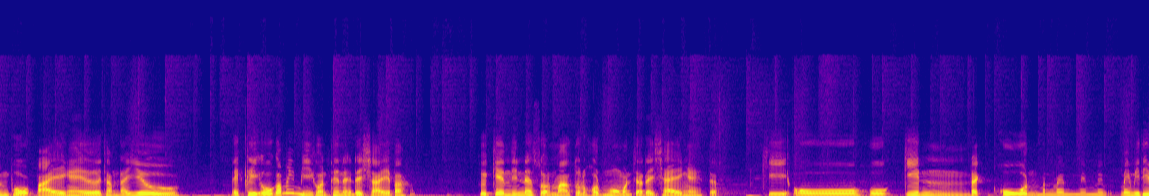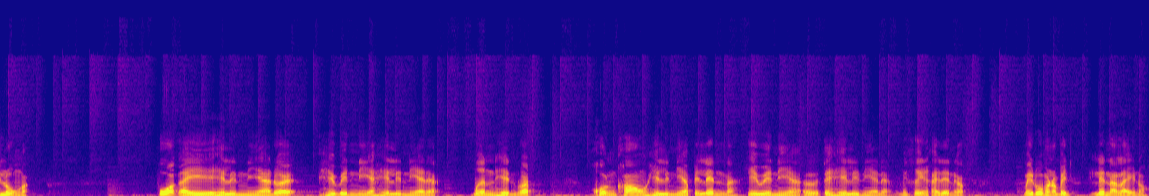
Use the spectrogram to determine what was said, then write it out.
พิ่งโผล่ไปไงเออจำได้อยู่ แต่คลีโอก็ไม่มีคอนเทนต์ไหนได้ใช้ปะคือเกมนี้เนี่ยส่วนมากตัวละครม่วงมันจะได้ใช้ไง แต่คลีโอโฮกินแรคคูนมันไม่ไม่ไม่ไม่มีที่ลงอะพวกไอเฮเลเนียด้วยเฮเวเนียเฮเลเนียเนี่ยเหมือนเห็นว่าคนเข้าเฮเลเนียไปเล่นนะเฮเวเนียเออแต่เฮเลเนียเนี่ยไม่เคยเห็นใครเล่นครับ ไม่รู้มันเอาไปเล่นอะไรเนาะ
